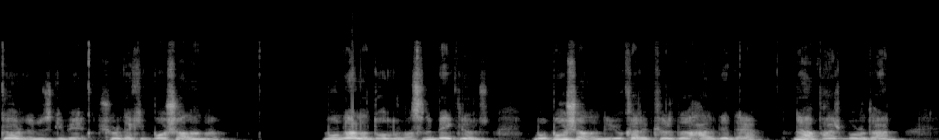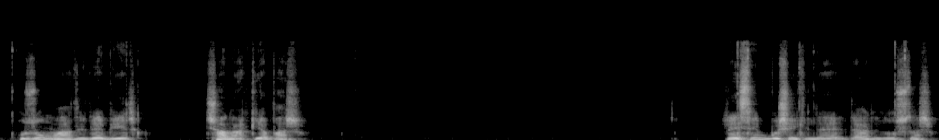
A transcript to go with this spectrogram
gördüğünüz gibi şuradaki boş alanı mumlarla doldurmasını bekliyoruz. Bu boş alanı yukarı kırdığı halde de ne yapar? Buradan uzun vadede bir çanak yapar. Resim bu şekilde değerli dostlar.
